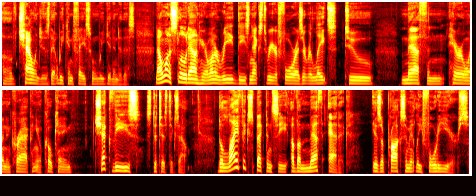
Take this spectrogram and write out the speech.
of challenges that we can face when we get into this. Now, I want to slow down here. I want to read these next three or four as it relates to meth and heroin and crack, you know, cocaine. Check these statistics out. The life expectancy of a meth addict is approximately 40 years.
